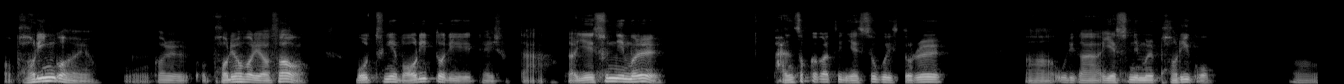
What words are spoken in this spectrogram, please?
어, 버린 거예요. 그걸 버려버려서 모퉁이의 머릿돌이 되셨다. 그러니까 예수님을 반석과 같은 예수 그리스도를 어, 우리가 예수님을 버리고 어,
